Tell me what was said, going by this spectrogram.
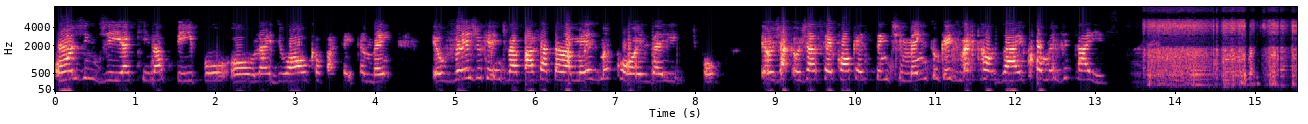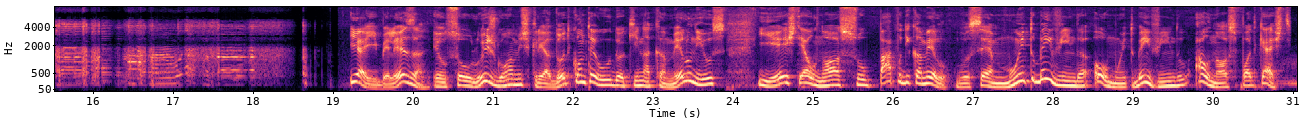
hoje em dia aqui na People ou na Edwall, que eu passei também, eu vejo que a gente vai passar pela mesma coisa e eu já, eu já sei qual que é esse sentimento, o que, que vai causar e como evitar isso. E aí, beleza? Eu sou o Luiz Gomes, criador de conteúdo aqui na Camelo News, e este é o nosso Papo de Camelo. Você é muito bem-vinda ou muito bem-vindo ao nosso podcast.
